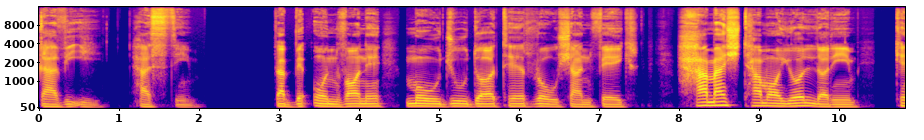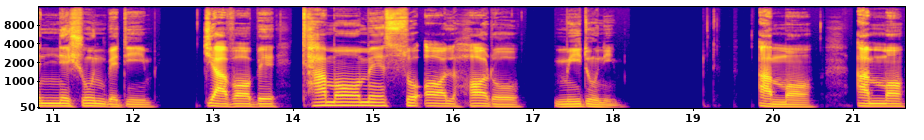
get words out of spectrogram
قوی هستیم و به عنوان موجودات روشنفکر همش تمایل داریم که نشون بدیم جواب تمام سوال ها رو می‌دونیم. اما اما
